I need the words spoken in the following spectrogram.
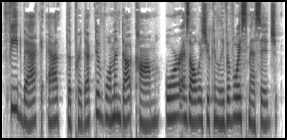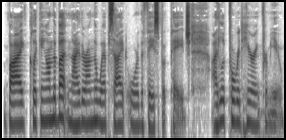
feedback at theproductivewoman.com. Or as always, you can leave a voice message by clicking on the button either on the website or the Facebook page. I look forward to hearing from you.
